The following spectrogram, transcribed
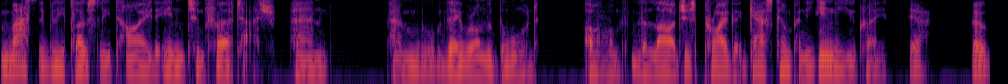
massively closely tied into Firtash, and um, they were on the board of the largest private gas company in the Ukraine. Yeah. So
